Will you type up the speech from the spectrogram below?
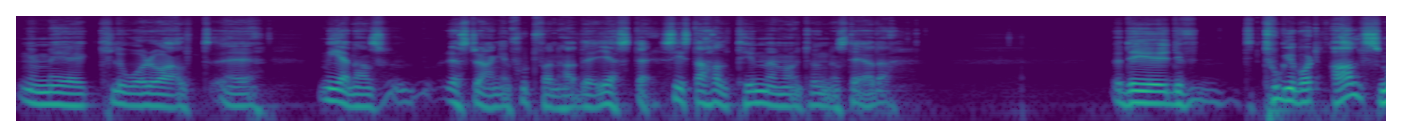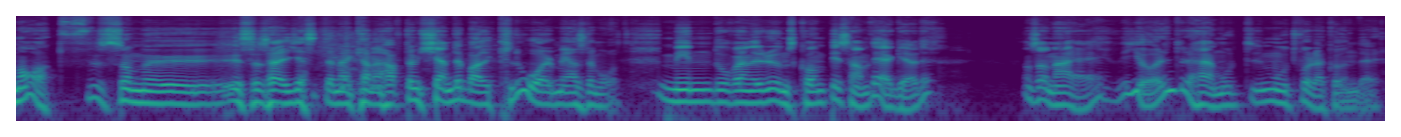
med klor och allt medan restaurangen fortfarande hade gäster. Sista halvtimmen var de tvungna att städa. Det, det, tog ju bort all smak som eh, så säga, gästerna kan ha haft. De kände bara klor medan de åt. Min dåvarande rumskompis han vägrade. Han sa nej, vi gör inte det här mot, mot våra kunder.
